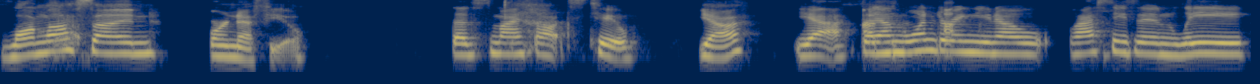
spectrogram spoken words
long lost son or nephew. That's my thoughts too. Yeah. Yeah. But I'm- I'm wondering, you know, last season Lee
